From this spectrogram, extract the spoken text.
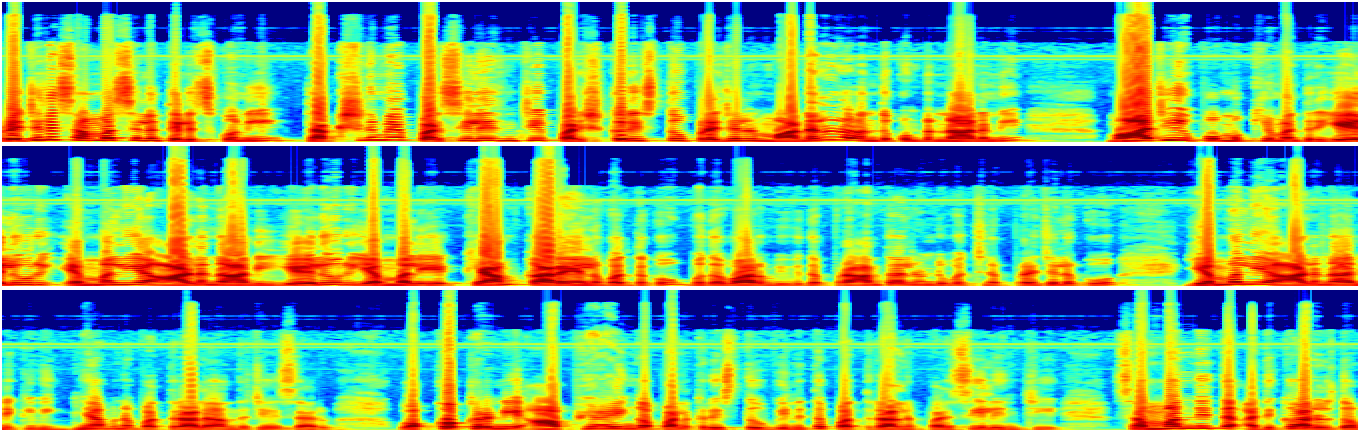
ప్రజల సమస్యలను తెలుసుకుని తక్షణమే పరిశీలించి పరిష్కరిస్తూ ప్రజల మనలను అందుకుంటున్నానని మాజీ ఉప ముఖ్యమంత్రి Eluru MLA Alla Nani Eluru MLA camp కార్యాలయం వద్దకు బుధవారం వివిధ ప్రాంతాల నుండి వచ్చిన ప్రజలకు ఎమ్మెల్యే ఆళ్ళనానికి విజ్ఞాపన పత్రాలు అందజేశారు. ఒక్కొక్కరిని ఆప్యాయంగా పలకరిస్తూ వినత పత్రాలను పరిశీలించి సంబంధిత అధికారులతో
